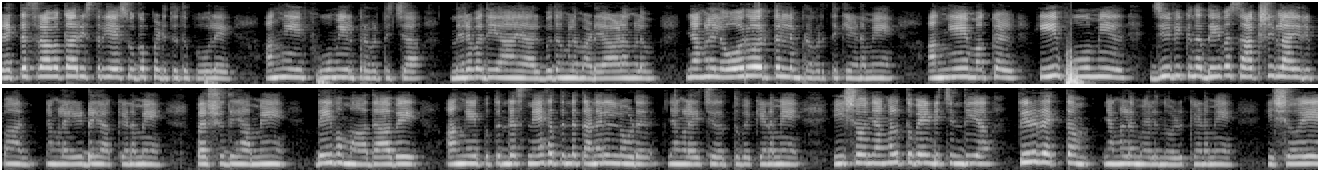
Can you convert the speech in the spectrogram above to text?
രക്തസ്രാവക്കാരി സ്ത്രീയെ സുഖപ്പെടുത്തിയതുപോലെ അങ്ങ് ഈ ഭൂമിയിൽ പ്രവർത്തിച്ച നിരവധിയായ അത്ഭുതങ്ങളും അടയാളങ്ങളും ഞങ്ങളിൽ ഓരോരുത്തരിലും പ്രവർത്തിക്കണമേ. അങ്ങേ മക്കൾ ഈ ഭൂമിയിൽ ജീവിക്കുന്ന ദൈവസാക്ഷികളായിരിക്കാൻ ഞങ്ങളെ ഇടയാക്കണമേ. പരിശുദ്ധ അമ്മേ ദൈവമാതാവേ അങ്ങേ പുത്രന്റെ സ്നേഹത്തിന്റെ തണലിനോട് ഞങ്ങളെ ചേർത്ത് വെക്കണമേ. ഈശോ ഞങ്ങൾക്ക് വേണ്ടി ചിന്തിയ തിരുരക്തം ഞങ്ങളുടെ മേലെ ഒഴുക്കണമേ. ഈശോയെ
